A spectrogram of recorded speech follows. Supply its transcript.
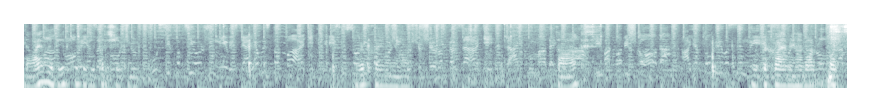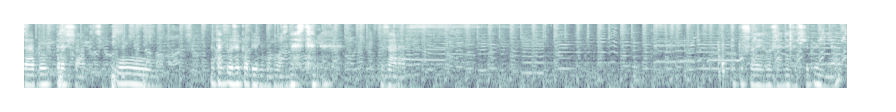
Давай лебідку тоді причіпимо. Випхаємо його. Так. Випихаємо його так. Оце був трешак. У. Ну так би вже кабіну могло знести. Зараз. Типу, що я його вже не зачіплю ніяк?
